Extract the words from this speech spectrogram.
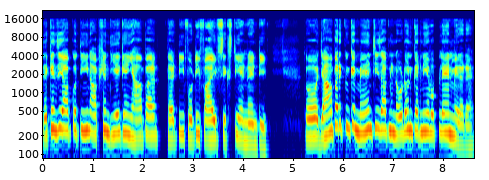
देखें जी आपको तीन ऑप्शन दिए गए यहाँ पर thirty forty five sixty and ninety तो जहाँ पर क्योंकि मेन चीज़ आपने नोट डाउन करनी है, वो प्लेन मिरर है।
